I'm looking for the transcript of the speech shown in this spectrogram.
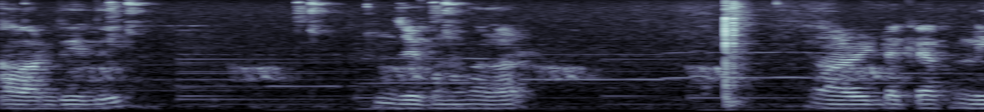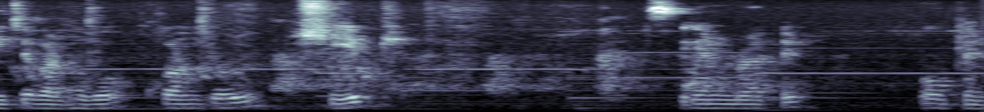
কালার দিয়ে দিই যে কোনো কালার আর এটাকে এখন নিচে পাঠাবো control shift second bracket open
